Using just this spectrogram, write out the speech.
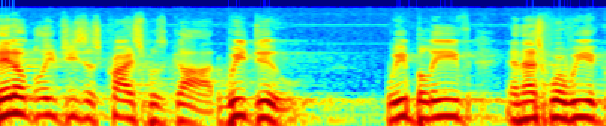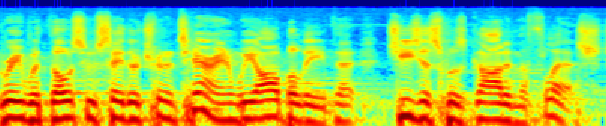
They don't believe Jesus Christ was God. We do. We believe, and that's where we agree with those who say they're Trinitarian, we all believe that Jesus was God in the flesh.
